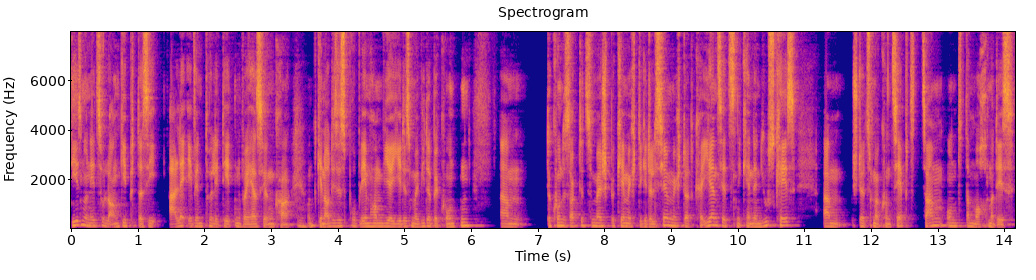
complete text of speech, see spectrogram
die es noch nicht so lang gibt, dass ich alle Eventualitäten vorhersagen kann. Mhm. Und genau dieses Problem haben wir jedes Mal wieder bei Kunden. Ähm, der Kunde sagt jetzt zum Beispiel, okay, ich möchte digitalisieren, möchte dort KI einsetzen, ich kenne den Use Case, ähm, stellt mal ein Konzept zusammen und dann machen wir das.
